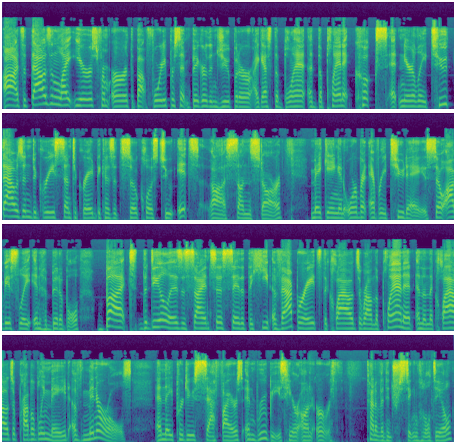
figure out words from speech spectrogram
Uh, it's a thousand light years from Earth, about 40% bigger than Jupiter. I guess the, blan- uh, the planet cooks at nearly 2,000 degrees centigrade because it's so close to its uh, sun star, making an orbit every two days. So obviously inhabitable. But the deal is, as scientists say that the heat evaporates the clouds around the planet, and then the clouds are probably made of minerals, and they produce sapphires and rubies here on Earth kind of an interesting little deal.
